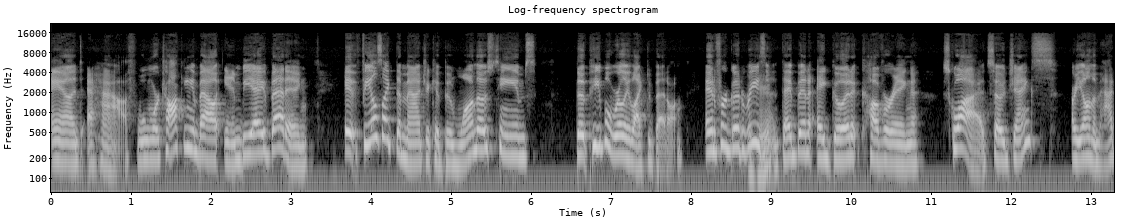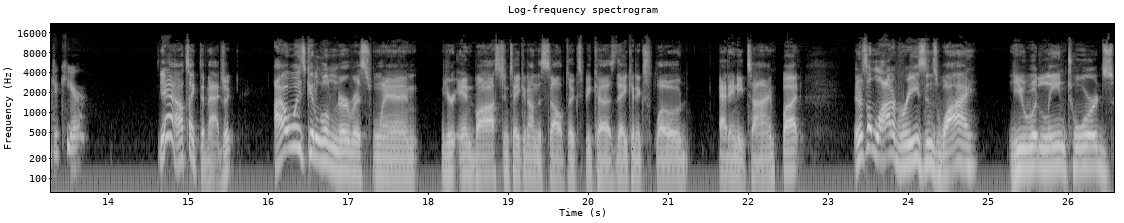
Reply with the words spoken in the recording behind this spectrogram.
and a half. When we're talking about NBA betting, it feels like the Magic have been one of those teams that people really like to bet on. And for good mm-hmm. reason. They've been a good covering squad. So, Jenks, are you on the Magic here? Yeah, I'll take the Magic. I always get a little nervous when you're in Boston taking on the Celtics because they can explode at any time. But there's a lot of reasons why you would lean towards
